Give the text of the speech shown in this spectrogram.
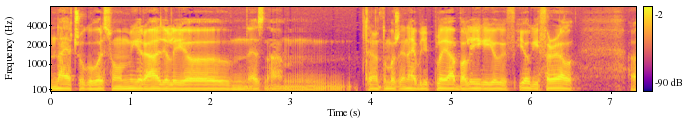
najjači ugovor smo mi radili, e, ne znam, trenutno možda je najbolji play-up lige, Yogi, Yogi Farrell, Uh,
